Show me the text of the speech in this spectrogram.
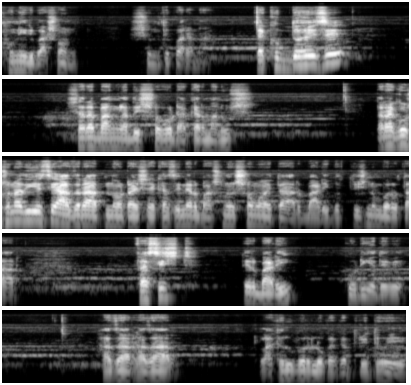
খুনির বাসন শুনতে পারে না। তাই ক্ষুব্ধ হয়েছে সারা বাংলাদেশ সহ ঢাকার মানুষ। তারা ঘোষণা দিয়েছে, আজ রাত নটায় শেখ হাসিনার ভাষণের সময় তার বাড়ি, বত্রিশ নম্বরও তার ফ্যাসিস্টের বাড়ি গুড়িয়ে দেবে। হাজার হাজার লাখের উপরে লোক একত্রিত হয়ে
